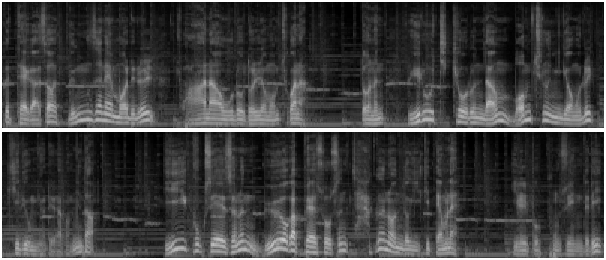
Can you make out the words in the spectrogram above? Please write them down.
끝에 가서 능선의 머리를 좌나 우로 돌려 멈추거나 또는 위로 치켜오른 다음 멈추는 경우를 기룡혈이라고 합니다. 이 국세에서는 묘역 앞에 솟은 작은 언덕이 있기 때문에 일부 풍수인들이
